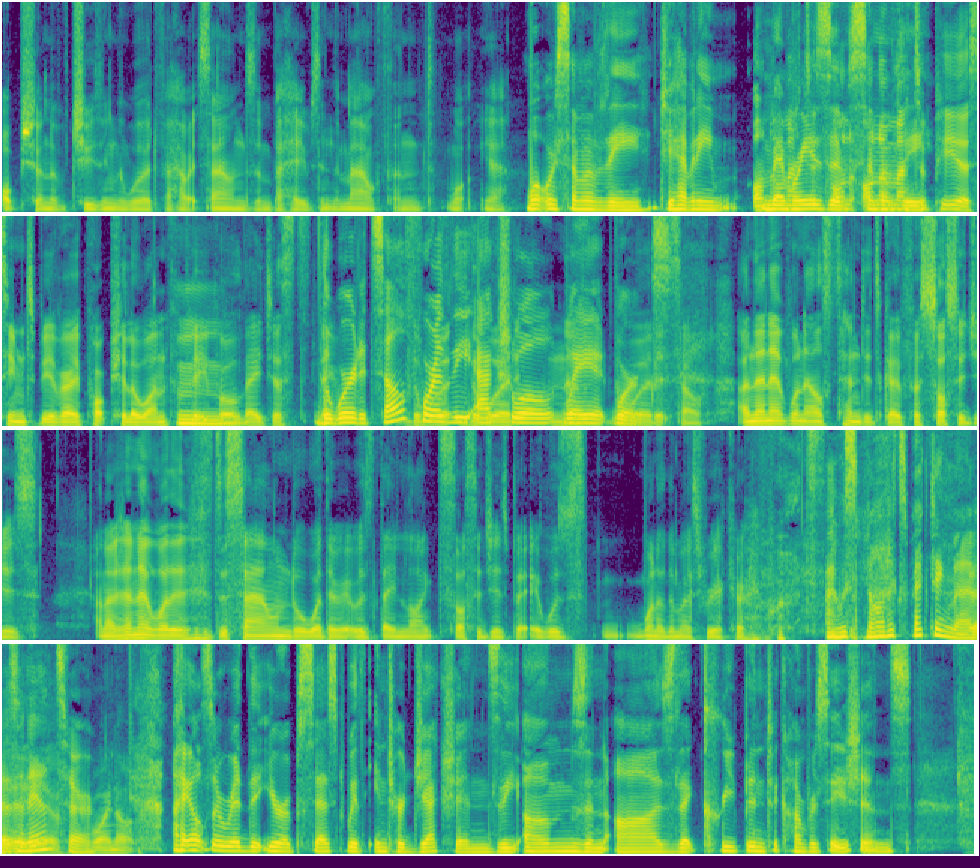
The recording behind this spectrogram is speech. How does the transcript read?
option of choosing the word for how it sounds and behaves in the mouth and what yeah What were some of the? Do you have any memories of some of the onomatopoeia seemed to be a very popular one for people. They just the word itself or word- the, word- actual no, way it the word itself. And then everyone else tended to go for sausages. And I don't know whether it was the sound or whether it was they liked sausages, but it was one of the most reoccurring words. I was not expecting that as an yeah, yeah. answer. Why not? I also read that you're obsessed with interjections, the ums and ahs that creep into conversations.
